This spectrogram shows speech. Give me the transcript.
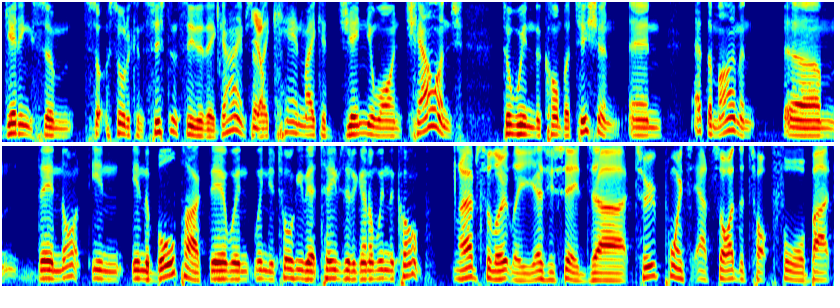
getting some so, sort of consistency to their game so Yep. they can make a genuine challenge to win the competition. And at the moment, um, they're not in, in the ballpark there when, when you're talking about teams that are going to win the comp. Absolutely. As you said, uh, two points outside the top four, but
